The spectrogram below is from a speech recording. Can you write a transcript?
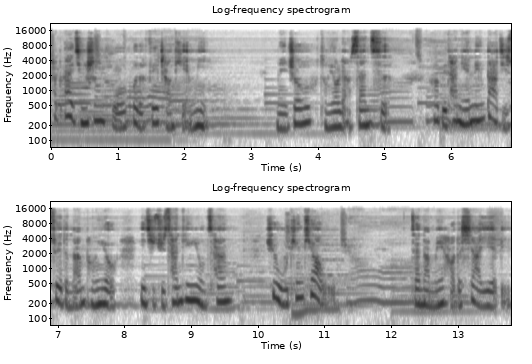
她的爱情生活过得非常甜蜜。每周总有两三次，和比她年龄大几岁的男朋友一起去餐厅用餐，去舞厅跳舞。在那美好的夏夜里，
